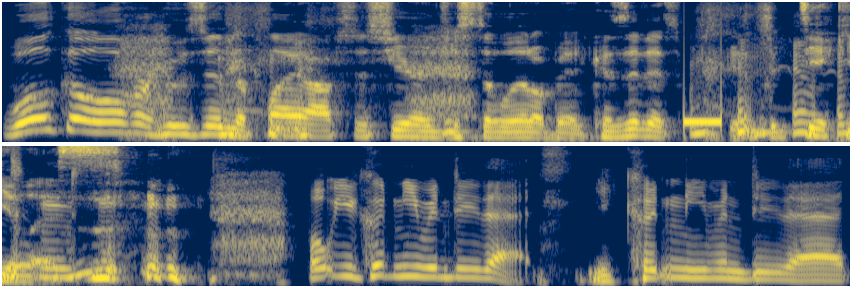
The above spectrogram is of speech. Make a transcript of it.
we'll go over who's in the playoffs this year in just a little bit because it is ridiculous. but you couldn't even do that. You couldn't even do that.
